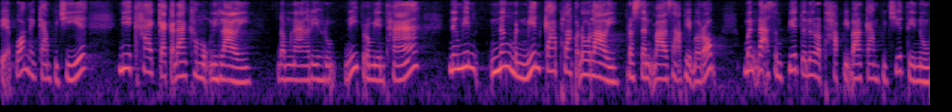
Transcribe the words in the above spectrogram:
ពាក់ព័ន្ធនៅកម្ពុជានាខែកក្កដាខាងមុខនេះឡើយតំណាងរាស្ត្ររុស្នេះប្រមានថានឹងមាននឹងមិនមានការផ្លាស់ប្ដូរឡើយប្រសិនបើសហភាពអឺរ៉ុបមិនដាក់សម្ពាធទៅលើរដ្ឋាភិបាលកម្ពុជាទេនោះ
